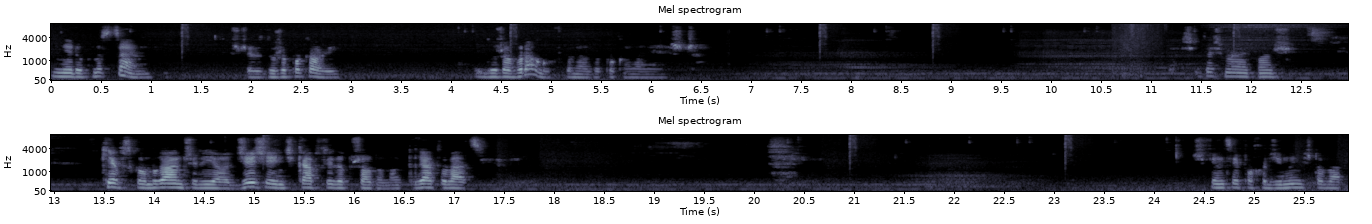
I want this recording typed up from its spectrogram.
Nie róbmy scen. Jeszcze jest dużo pokoi. I dużo wrogów pewno do pokonania jeszcze. Jesteśmy jakąś kiepską broń, czyli o 10 kapsli do przodu. No gratulacje. Więcej pochodzimy niż to warto.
